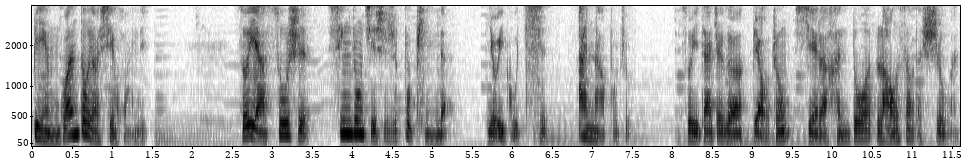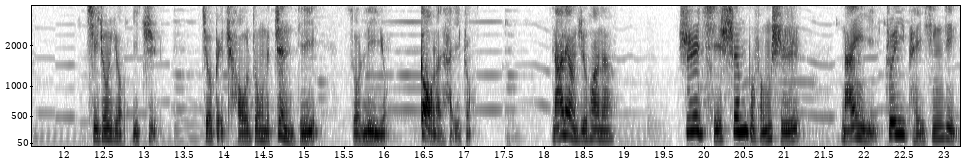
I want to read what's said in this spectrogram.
贬官都要谢皇帝，所以啊，苏轼心中其实是不平的，有一股气按捺不住，所以在这个表中写了很多牢骚的诗文，其中有一句就被朝中的政敌所利用，告了他一状。哪两句话呢？知其生不逢时，难以追陪新晋；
